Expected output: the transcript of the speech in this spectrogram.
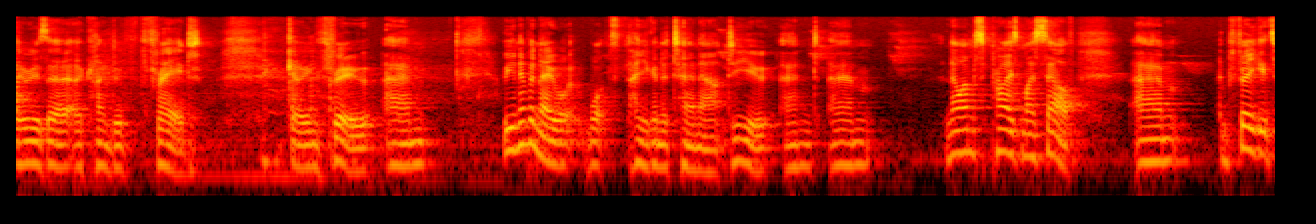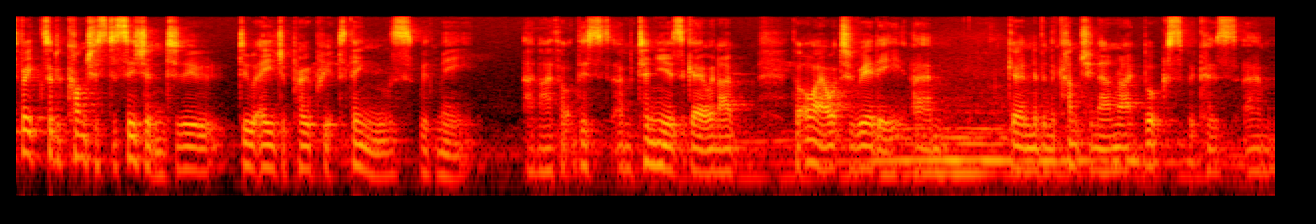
there is a, a kind of thread going through. Um, well, you never know what, what, how you're going to turn out, do you? And um, no, I'm surprised myself. Um, it's very, it's a very sort of conscious decision to do age appropriate things with me. And I thought this um, 10 years ago, and I thought, oh, I ought to really um, go and live in the country now and write books because um,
